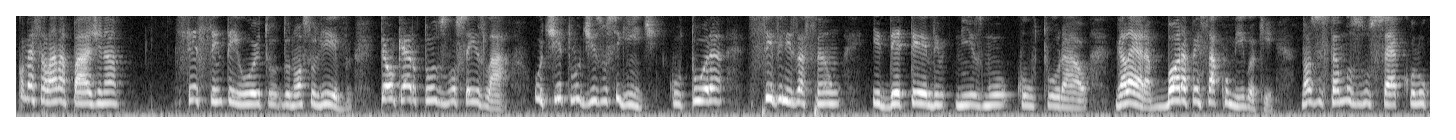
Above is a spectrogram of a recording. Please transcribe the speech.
começa lá na página 68 do nosso livro. Então eu quero todos vocês lá. O título diz o seguinte: Cultura, Civilização e Determinismo Cultural. Galera, bora pensar comigo aqui. Nós estamos no século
